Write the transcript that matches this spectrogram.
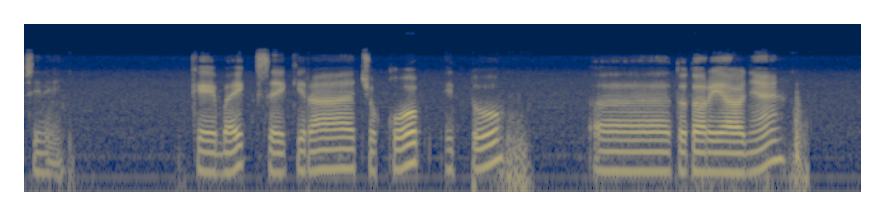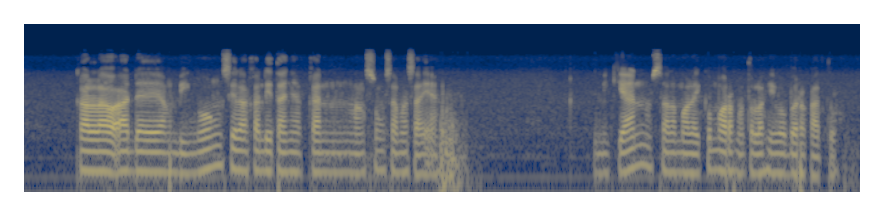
Sini. Oke baik. Saya kira cukup itu uh, tutorialnya. Kalau ada yang bingung silahkan ditanyakan langsung sama saya. Demikian. Assalamualaikum warahmatullahi wabarakatuh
